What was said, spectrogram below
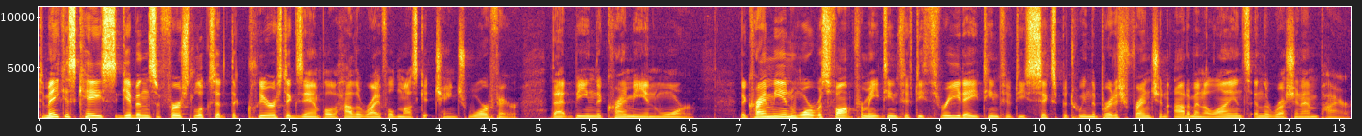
To make his case, Gibbons first looks at the clearest example of how the rifled musket changed warfare, that being the Crimean War. The Crimean War was fought from 1853 to 1856 between the British, French, and Ottoman alliance and the Russian Empire.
